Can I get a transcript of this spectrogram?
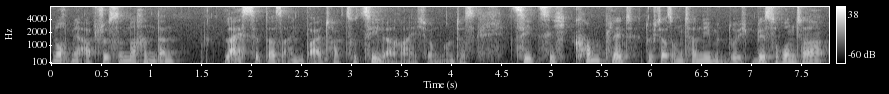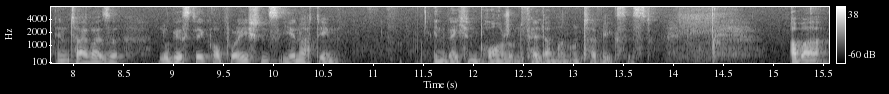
noch mehr Abschlüsse machen, dann leistet das einen Beitrag zur Zielerreichung. Und das zieht sich komplett durch das Unternehmen durch, bis runter in teilweise Logistik, Operations, je nachdem, in welchen Branchen und Feldern man unterwegs ist. Aber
